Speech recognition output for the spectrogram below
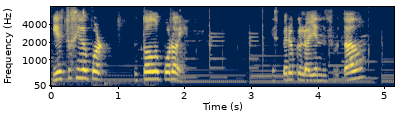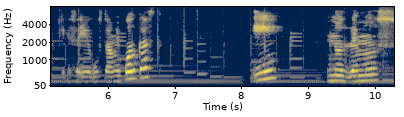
Y esto ha sido por todo por hoy. Espero que lo hayan disfrutado, que les haya gustado mi podcast y nos vemos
